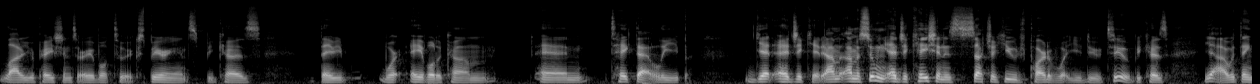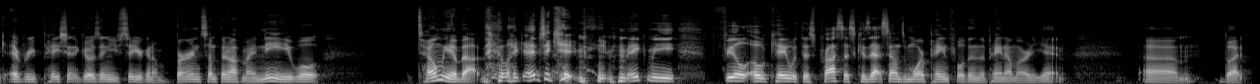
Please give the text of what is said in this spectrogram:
lot of your patients are able to experience because they were able to come and take that leap get educated. I'm, I'm assuming education is such a huge part of what you do too, because yeah, I would think every patient that goes in, you say you're going to burn something off my knee. Well, tell me about, like, educate me, make me feel okay with this process, because that sounds more painful than the pain I'm already in. Um, but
